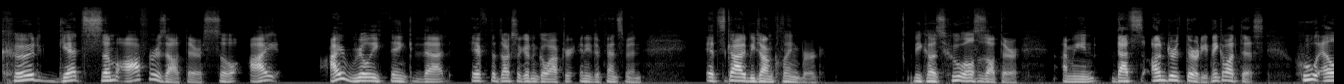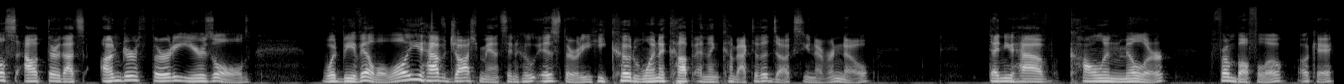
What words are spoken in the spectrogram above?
could get some offers out there. So I I really think that if the Ducks are going to go after any defenseman, it's got to be John Klingberg. Because who else is out there? I mean, that's under 30. Think about this. Who else out there that's under 30 years old would be available? Well, you have Josh Manson, who is 30. He could win a cup and then come back to the Ducks. You never know. Then you have Colin Miller from Buffalo. Okay.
